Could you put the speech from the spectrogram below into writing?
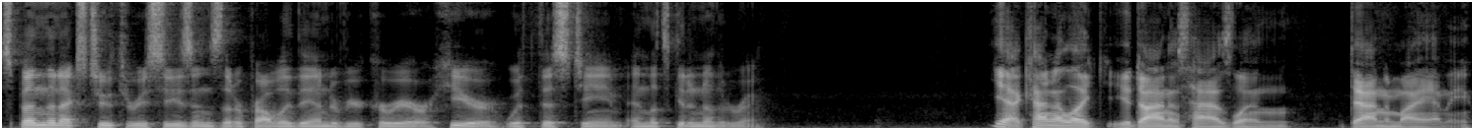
spend the next two, three seasons that are probably the end of your career here with this team, and let's get another ring. Yeah, kind of like Udonis Haslem down in Miami.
